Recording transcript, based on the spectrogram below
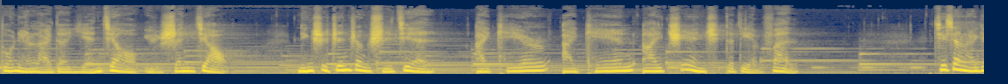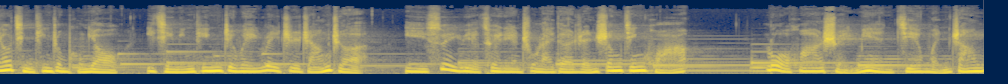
多年来的言教与身教，您是真正实践 “I care, I can, I change” 的典范。接下来邀请听众朋友一起聆听这位睿智长者以岁月淬炼出来的人生精华，落花水面皆文章。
